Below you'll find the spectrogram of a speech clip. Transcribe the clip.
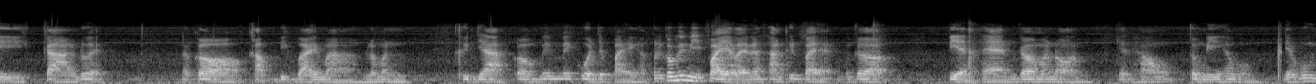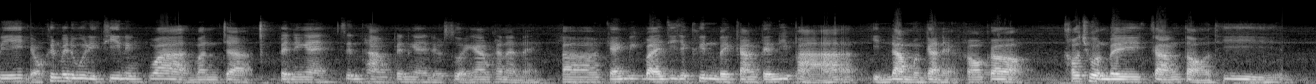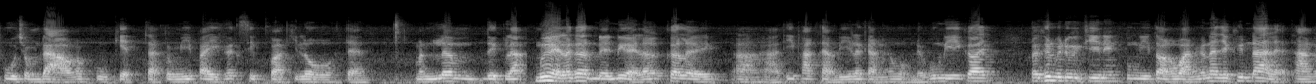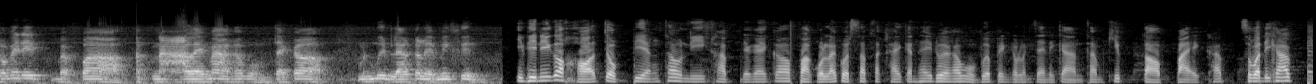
กลางด้วย แล้วก็ขับบิ๊กไบค์มาแล้วมันขึ้นยากก็ไม่ไม่ควรจะไปครับ มันก็ไม่มีไฟอะไรนะ ทางขึ้นไปมันก็เปลี่ยนแผนก็มานอน เกนเฮาส์ตรงนี้ครับผม เดี๋ยวพรุ่งนี้เดี๋ยวขึ้นไปดูอีกทีนึงว่ามันจะเป็นยังไง เส้นทางเป็นไง เดี๋ยวสวยงามขนาดไหนแก๊งบิ๊กไบค์ที่จะขึ้นไปกลางเต็นท์ที่ผาหินดำเหมือนกันเนี่ยเขาก็เขาชวนไปกลางต่อที่ภูชมดาวครับภูเก็ต จากตรงนี้ไปอีกสักสิบกว่ากิโล แต่มันเริ่มดึกแล้วเมื่อยแล้วก็เหนื่อยๆแล้วก็เลยาหาที่พักแถวนี้แล้วกันครับผมเดี๋ยวพรุ่งนี้ก็ ไปขึ้นไปดูอีกทีนึงพรุ่งนี้ตอนกลางวันก็น่าจะขึ้นได้แหละ ทางก็ไม่ได้แบบว่าหนักหนาอะไรมากครับผม แต่ก็มันมืดแล้วก็เลยไม่ขึ้น อีพีนี้ก็ขอจบเพียงเท่านี้ครับ ยังไงก็ฝากกดไลค์กด Subscribe กันให้ด้วยครับผมเพื่อเป็นกำลังใจในการทำคลิปต่อไปครับ สวัสดีครับ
